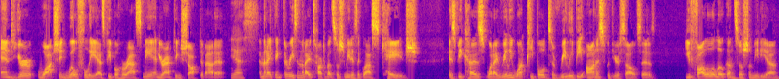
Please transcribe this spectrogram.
and you're watching willfully as people harass me and you're acting shocked about it. Yes. And then I think the reason that I talked about social media as a glass cage is because what I really want people to really be honest with yourselves is you follow Alok on social media,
